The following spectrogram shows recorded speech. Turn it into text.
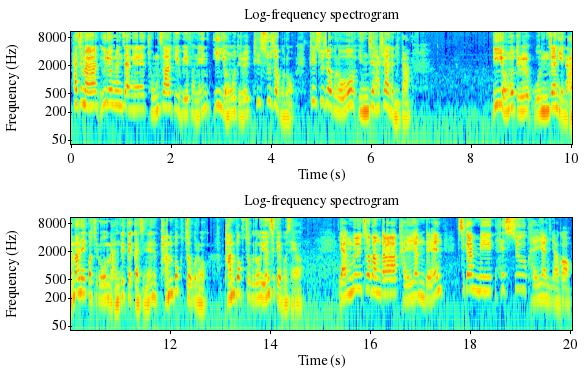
하지만 의료 현장에 종사하기 위해서는 이 용어들을 필수적으로 필수적으로 인지하셔야 됩니다. 이 용어들을 온전히 나만의 것으로 만들 때까지는 반복적으로 반복적으로 연습해 보세요. 약물 처방과 관련된 시간 및 횟수 관련 약어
